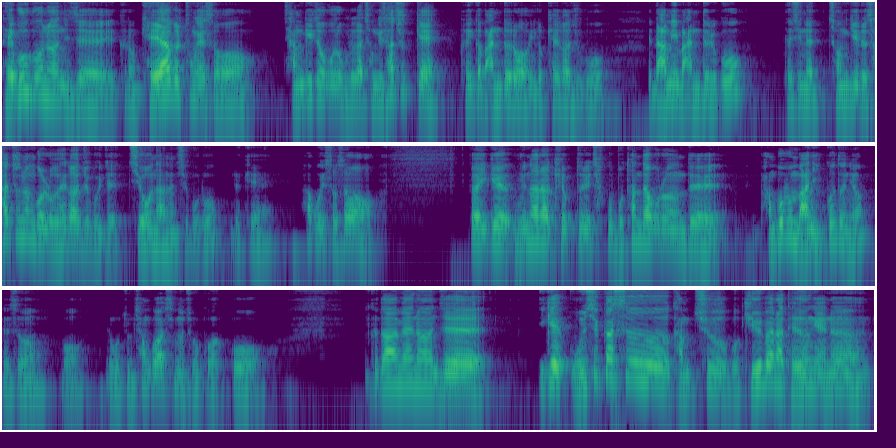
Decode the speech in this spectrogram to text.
대부분은 이제 그런 계약을 통해서 장기적으로 우리가 전기 사줄게 그러니까 만들어 이렇게 해가지고 남이 만들고 대신에 전기를 사주는 걸로 해가지고 이제 지원하는 식으로 이렇게 하고 있어서 그러니까 이게 우리나라 기업들이 자꾸 못한다고 그러는데 방법은 많이 있거든요. 그래서 뭐 이거 좀 참고하시면 좋을 것 같고 그 다음에는 이제 이게 온실가스 감축, 뭐 기후변화 대응에는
